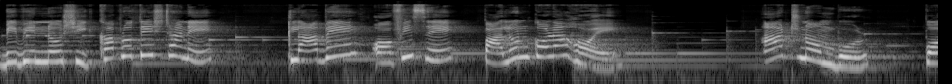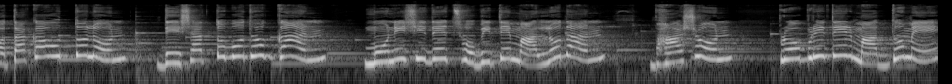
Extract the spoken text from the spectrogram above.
বিভিন্ন শিক্ষা প্রতিষ্ঠানে, ক্লাবে, অফিসে পালন করা হয়। আট নম্বর, পতাকা উত্তোলন, দেশাত্মবোধক গান, মনীষীদের ছবিতে মাল্যদান, ভাষণ, প্রভৃতির মাধ্যমে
